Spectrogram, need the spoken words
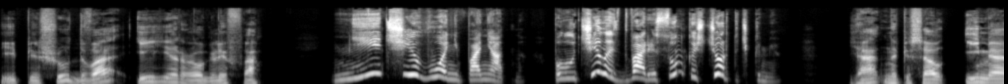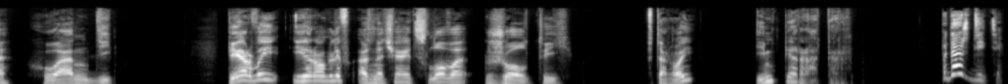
и пишу два иероглифа. Ничего не понятно. Получилось два рисунка с черточками. Я написал имя Хуан Ди. Первый иероглиф означает слово «желтый», второй — «император». Подождите,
